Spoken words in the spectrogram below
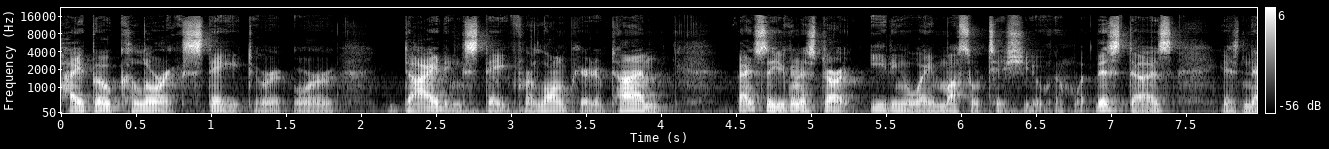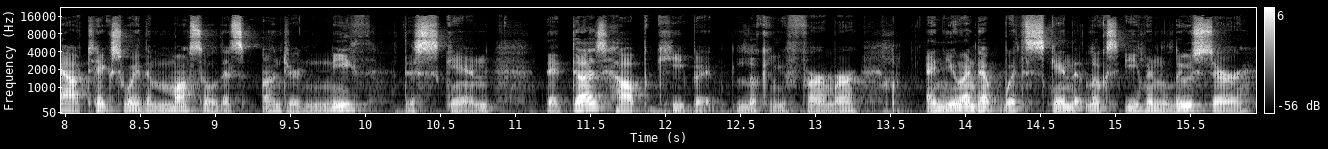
hypocaloric state or, or dieting state for a long period of time, eventually you're going to start eating away muscle tissue. And what this does is now takes away the muscle that's underneath the skin that does help keep it looking firmer, and you end up with skin that looks even looser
